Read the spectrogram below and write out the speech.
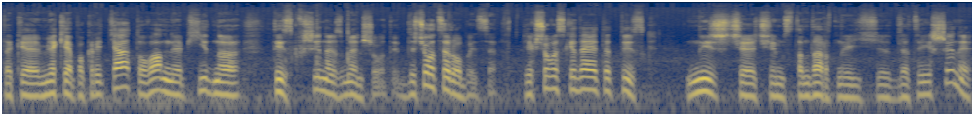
таке м'яке покриття, то вам необхідно тиск в шинах зменшувати. Для чого це робиться? Якщо ви скидаєте тиск нижче, ніж стандартний для цієї шини,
